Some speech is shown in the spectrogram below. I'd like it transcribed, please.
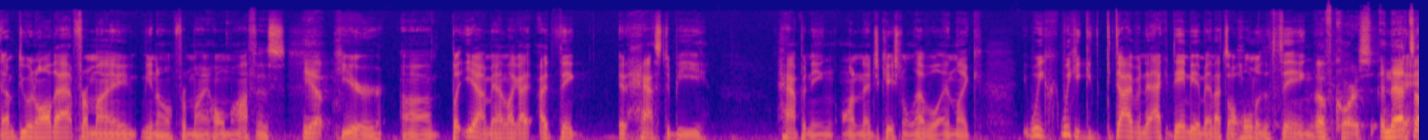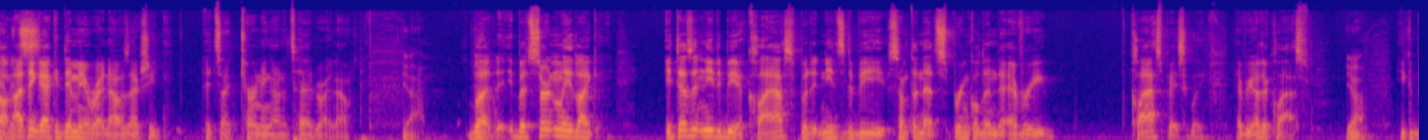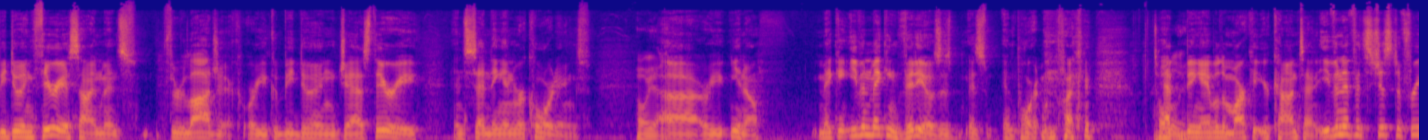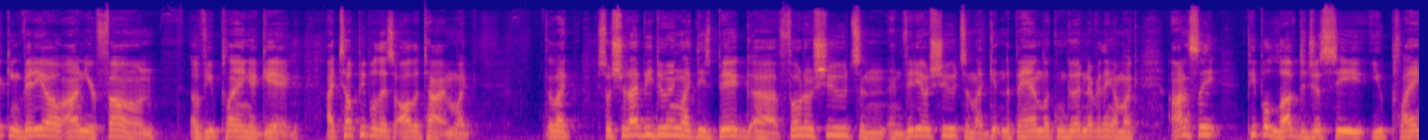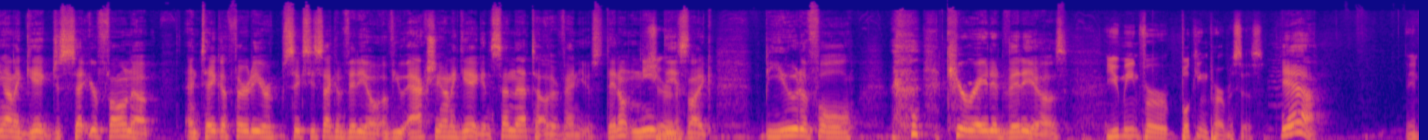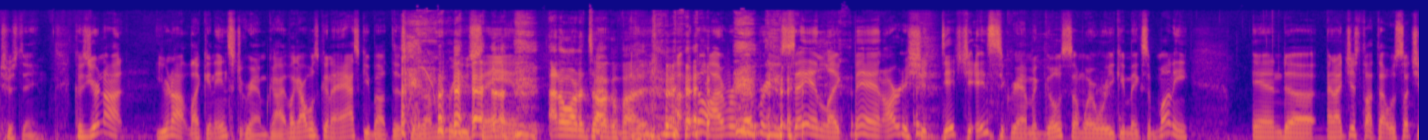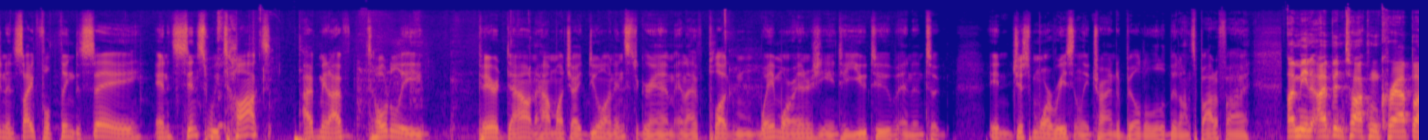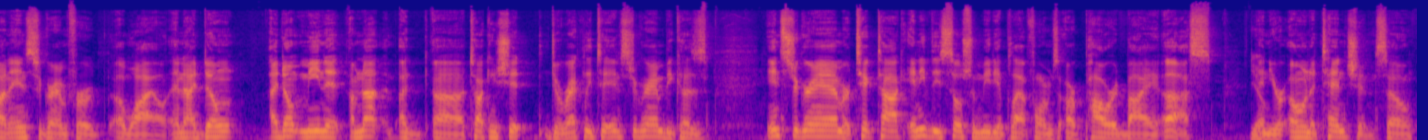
And I'm doing all that from my, you know, from my home office Yep. here. Um, but yeah, man, like I, I think it has to be happening on an educational level, and like we we could dive into academia, man. That's a whole other thing. Of course, and that's And all. I think academia right now is actually it's like turning on its head right now. yeah, But but certainly like it doesn't need to be a class, but it needs to be something that's sprinkled into every class, basically every other class. yeah, You could be doing theory assignments through Logic, or you could be doing jazz theory and sending in recordings, oh yeah, uh, or you, you know, making even making videos is is important. like Totally. being able to market your content, even if it's just a freaking video on your phone of you playing a gig. I tell people this all the time, like. They're like, so should I be doing like these big uh, photo shoots and, and video shoots and like getting the band looking good and everything? I'm like, honestly, people love to just see you playing on a gig. Just set your phone up and take a 30 or 60 second video of you actually on a gig and send that to other venues. They don't need Sure. these like beautiful curated videos. you mean for booking purposes? Yeah. Interesting, because you're not you're not like an Instagram guy. Like I was gonna ask you about this because I remember you saying. I don't want to talk about it. no, I remember you saying like, man, artists should ditch Instagram and go somewhere where you can make some money. And uh, and I just thought that was such an insightful thing to say. And since we talked, I mean, I've totally pared down how much I do on Instagram, and I've plugged way more energy into YouTube and into in just more recently trying to build a little bit on Spotify. I mean, I've been talking crap on Instagram for a while, and I don't, I don't mean it. I'm not uh, uh, talking shit directly to Instagram because Instagram or TikTok, any of these social media platforms are powered by us Yep. and your own attention. So,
